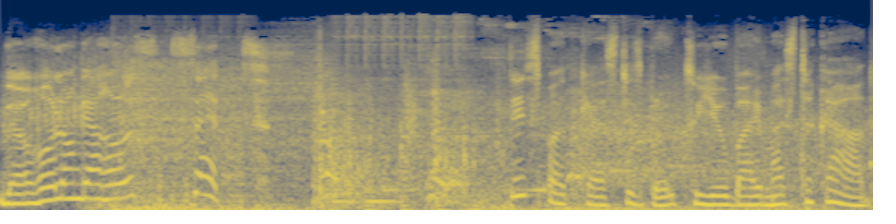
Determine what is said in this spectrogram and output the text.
The Roland Garros set. This podcast is brought to you by MasterCard.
